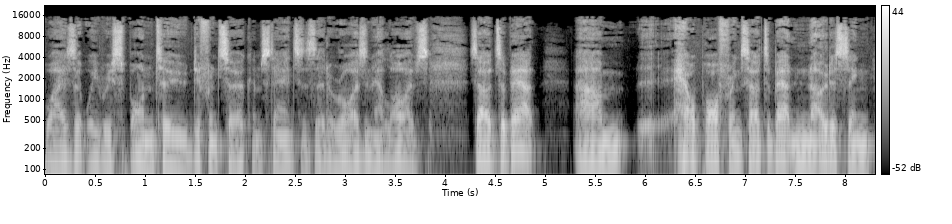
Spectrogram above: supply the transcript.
ways that we respond to different circumstances that arise in our lives. So it's about um, help offering. So it's about noticing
